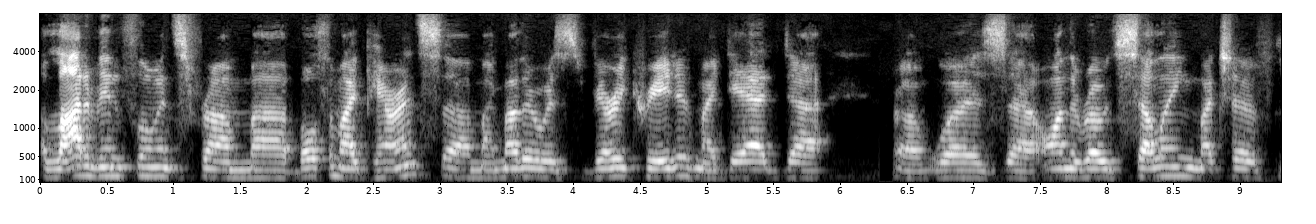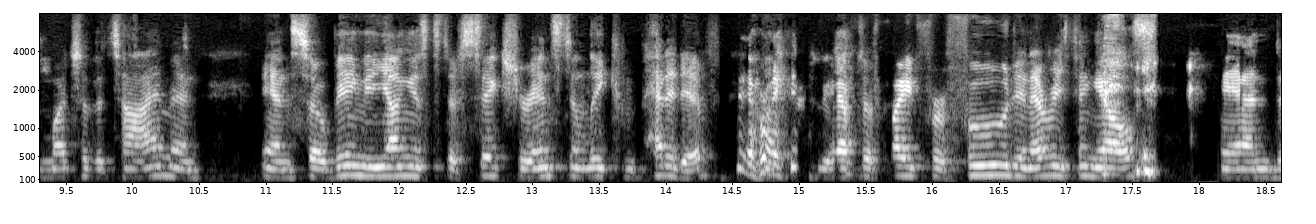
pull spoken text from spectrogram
a lot of influence from uh, both of my parents. Uh, my mother was very creative. My dad uh, uh, was uh, on the road selling much of much of the time, and and so being the youngest of six, you're instantly competitive. Yeah, right. You have to fight for food and everything else, and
